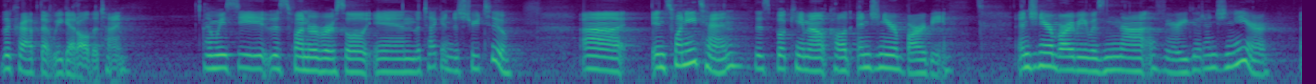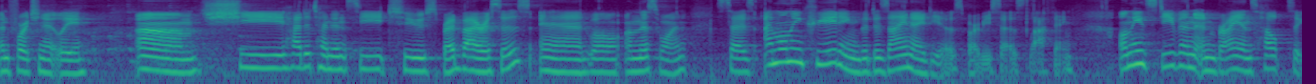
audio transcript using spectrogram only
the crap that we get all the time. And we see this fun reversal in the tech industry too. Uh, in 2010, this book came out called Engineer Barbie. Engineer Barbie was not a very good engineer, unfortunately. Um, she had a tendency to spread viruses, and well, on this one, says, I'm only creating the design ideas, Barbie says, laughing. I'll need Steven and Brian's help to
